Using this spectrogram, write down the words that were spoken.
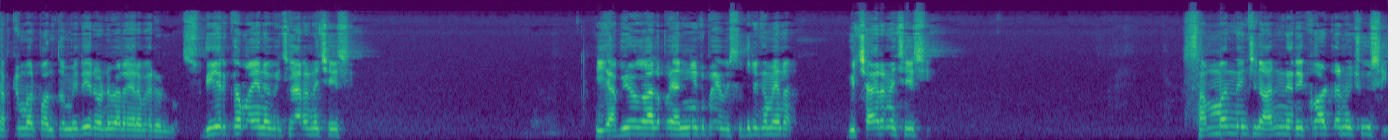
సెప్టెంబర్ పంతొమ్మిది రెండు వేల ఇరవై రెండు సుదీర్ఘమైన విచారణ చేసి ఈ అభియోగాలపై అన్నిటిపై సుదీర్ఘమైన విచారణ చేసి సంబంధించిన అన్ని రికార్డులను చూసి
